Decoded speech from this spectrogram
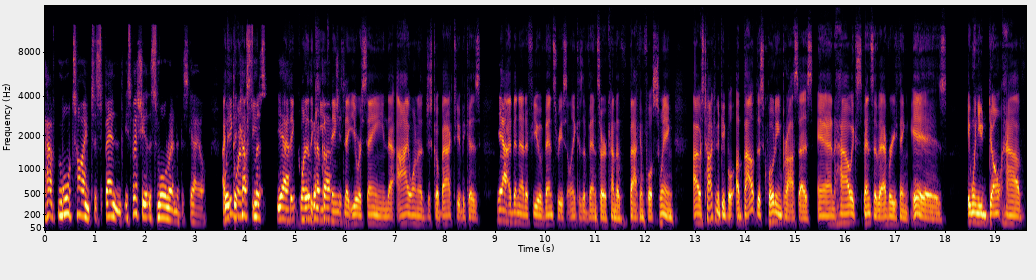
have more time to spend, especially at the smaller end of the scale. I with the customers, the yeah. I think one of the key things that you were saying that I want to just go back to because yeah. I've been at a few events recently because events are kind of back in full swing. I was talking to people about this quoting process and how expensive everything is when you don't have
